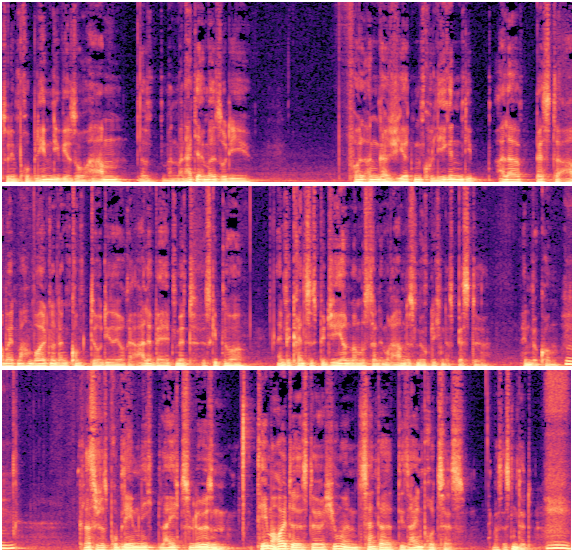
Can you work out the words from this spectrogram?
zu den Problemen, die wir so haben also man, man hat ja immer so die voll engagierten Kollegen, die allerbeste Arbeit machen wollten und dann kommt so diese reale Welt mit, es gibt nur ein begrenztes Budget und man muss dann im Rahmen des Möglichen das Beste hinbekommen. Mhm. Klassisches Problem nicht leicht zu lösen. Thema heute ist der Human-Centered Design Prozess. Was ist denn das?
